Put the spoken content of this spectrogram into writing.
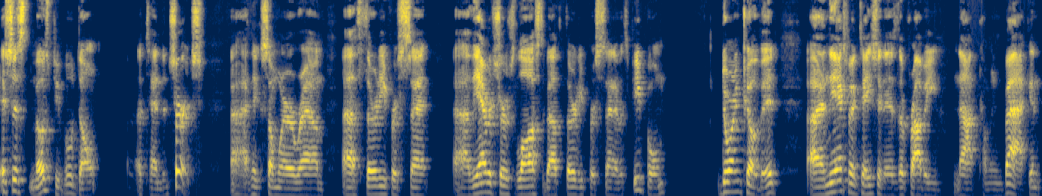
It's just most people don't attend a church. Uh, I think somewhere around uh, thirty percent. Uh, the average church lost about thirty percent of its people during COVID uh, and the expectation is they're probably not coming back. And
